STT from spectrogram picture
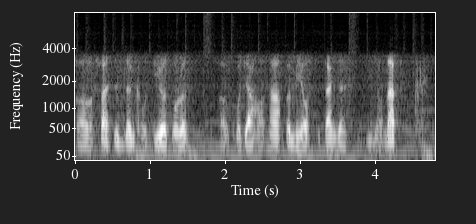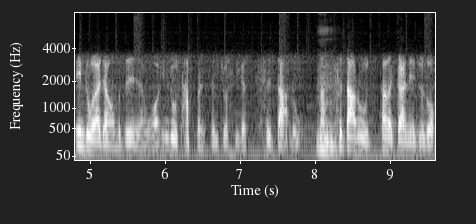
呃算是人口第二多的呃国家哈，那分别有十三跟十一哦。那印度来讲，我们之前讲过，印度它本身就是一个次大陆，那次大陆它的概念就是说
